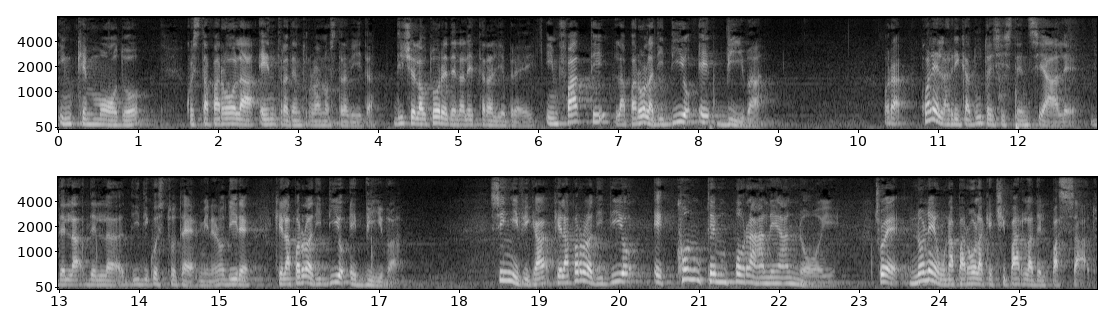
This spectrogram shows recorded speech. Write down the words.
in che modo questa parola entra dentro la nostra vita. Dice l'autore della lettera agli ebrei, infatti la parola di Dio è viva. Ora, qual è la ricaduta esistenziale della, della, di, di, questo termine, no? dire che la parola di Dio è viva? Significa che la parola di Dio è contemporanea a noi, cioè non è una parola che ci parla del passato,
